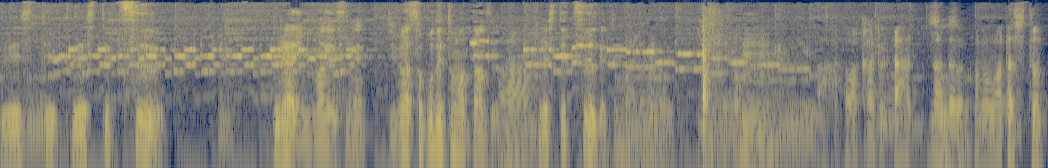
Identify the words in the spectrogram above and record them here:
プレステ、プレステ2ぐらいまでですね。自分はそこで止まったんですよあー。プレステ2で止まったから。なるほど。うん。あわかる。あ、なんだろう、この私と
